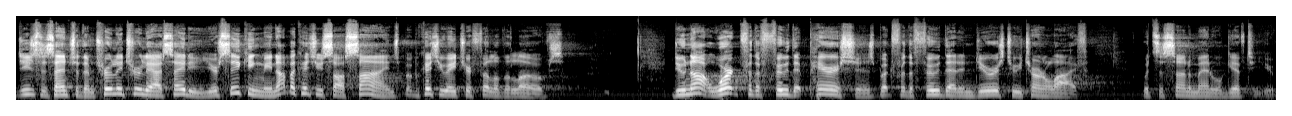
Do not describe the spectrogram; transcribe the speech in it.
Jesus answered them, Truly, truly, I say to you, you're seeking me not because you saw signs, but because you ate your fill of the loaves. Do not work for the food that perishes, but for the food that endures to eternal life, which the Son of Man will give to you.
